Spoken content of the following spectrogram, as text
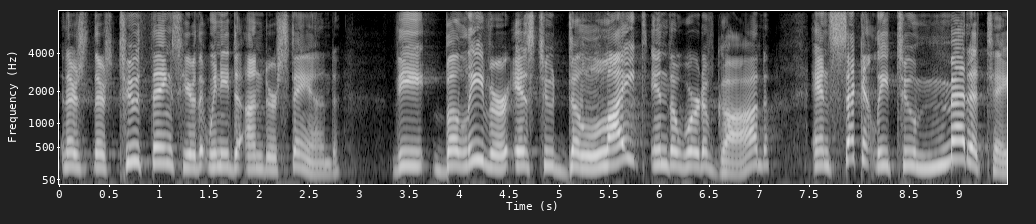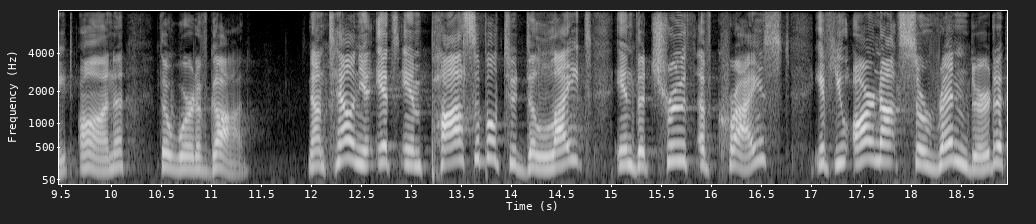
And there's, there's two things here that we need to understand. The believer is to delight in the Word of God, and secondly, to meditate on the Word of God. Now, I'm telling you, it's impossible to delight in the truth of Christ if you are not surrendered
